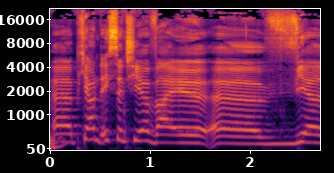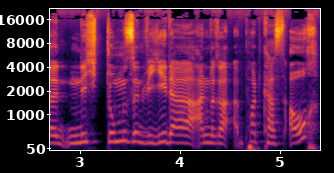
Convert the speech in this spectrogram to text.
Äh, Pia und ich sind hier, weil äh, wir nicht dumm sind wie jeder andere Podcast auch.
